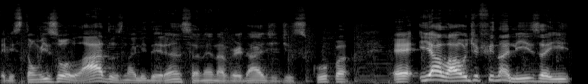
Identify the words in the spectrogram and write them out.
Eles estão isolados na liderança, né? Na verdade, desculpa. É, e a Loud finaliza aí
